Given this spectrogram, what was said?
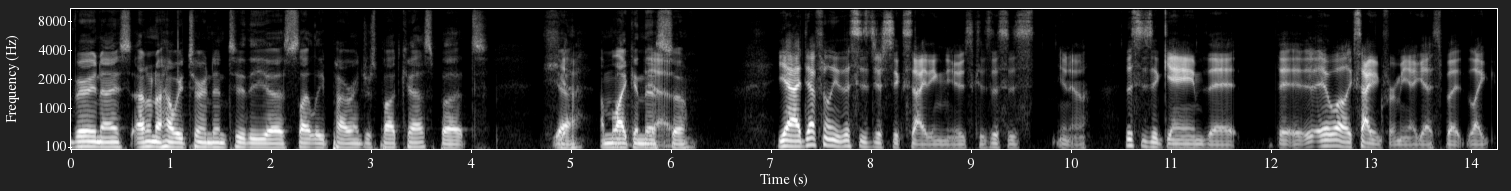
very nice. I don't know how we turned into the uh, slightly Power Rangers podcast, but yeah, I'm liking this. Yeah. So Yeah, definitely. This is just exciting news because this is, you know, this is a game that, that it, well, exciting for me, I guess, but like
